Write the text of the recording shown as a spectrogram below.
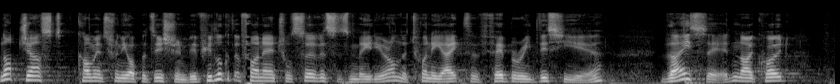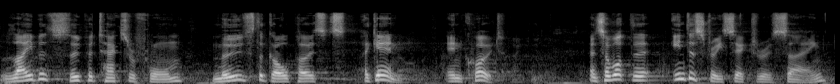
not just comments from the opposition, but if you look at the financial services media on the 28th of February this year, they said, and I quote, Labor's super tax reform moves the goalposts again, end quote. And so what the industry sector is saying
